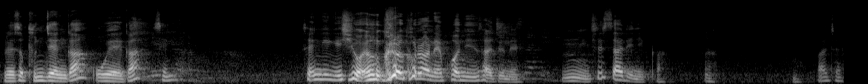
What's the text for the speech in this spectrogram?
그래서 분쟁과 오해가 생, 생기기 쉬워요. 그러, 그러네, 본인 사주네. 음, 7살이니까. 응. 음, 맞아요.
